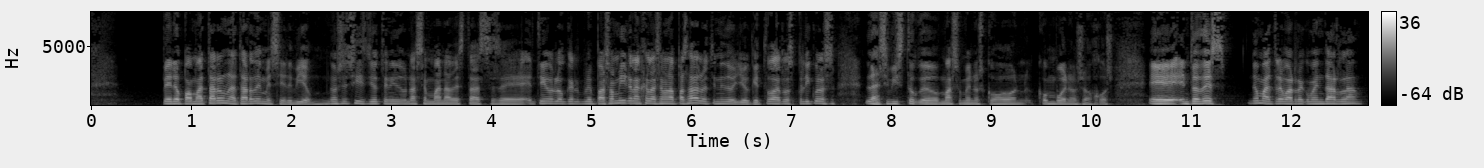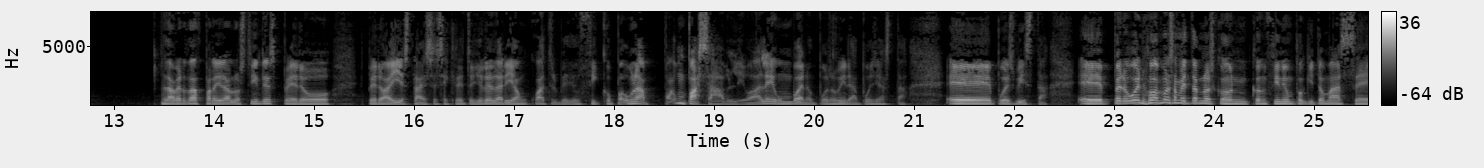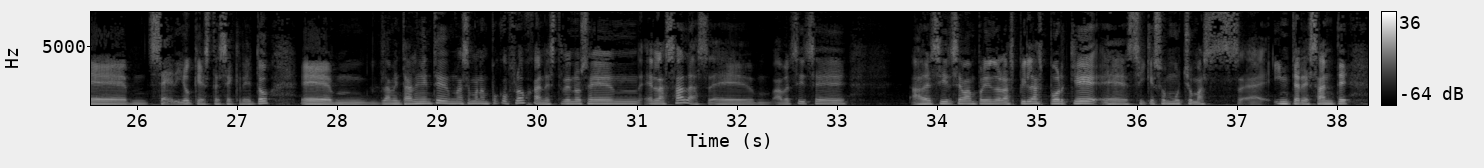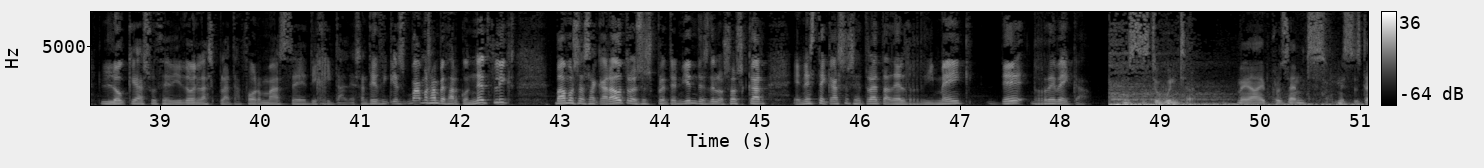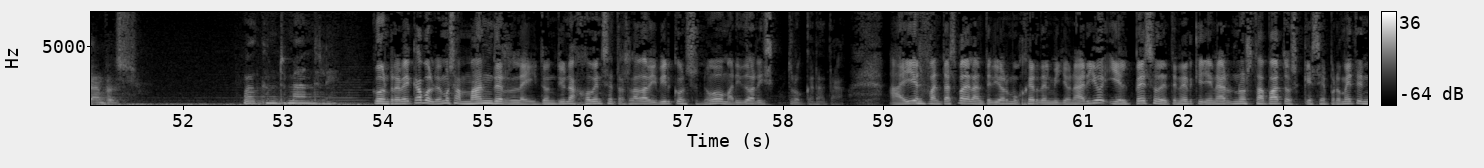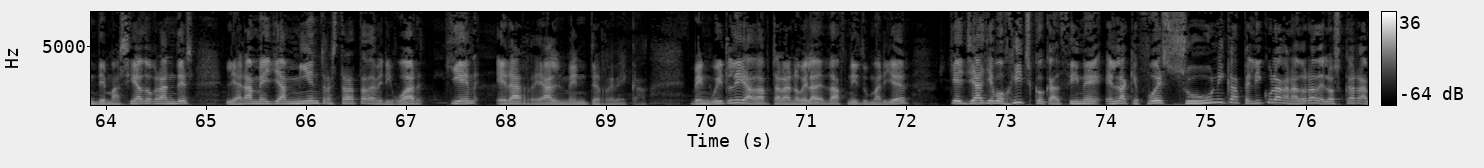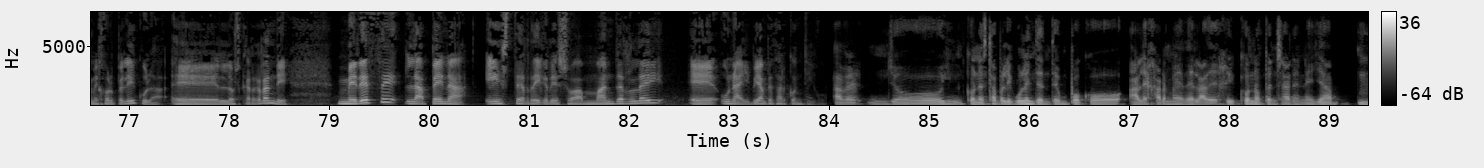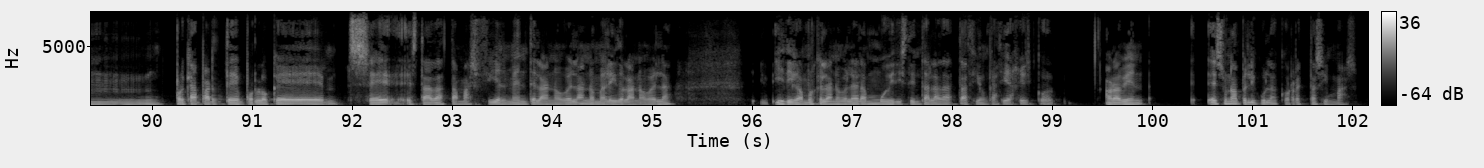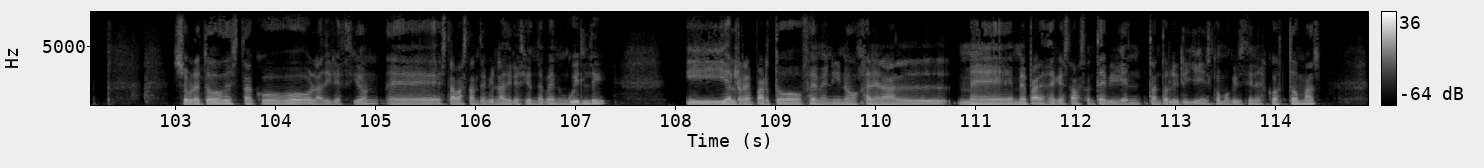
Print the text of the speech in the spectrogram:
pero para matar a una tarde me sirvió. No sé si yo he tenido una semana de estas... Eh, lo que me pasó a Miguel Ángel la semana pasada, lo he tenido yo, que todas las películas las he visto más o menos con, con buenos ojos. Eh, entonces, no me atrevo a recomendarla, la verdad, para ir a los cines, pero, pero ahí está ese secreto. Yo le daría un 4 y medio, un 5, una, un pasable, ¿vale? Un bueno, pues mira, pues ya está. Eh, pues vista. Eh, pero bueno, vamos a meternos con, con cine un poquito más eh, serio que este secreto. Eh, lamentablemente, una semana un poco floja en estrenos en, en las salas. A ver si se a ver si se van poniendo las pilas porque eh, sí que son mucho más eh, interesante lo que ha sucedido en las plataformas eh, digitales. Antes que vamos a empezar con Netflix, vamos a sacar a otro de sus pretendientes de los Oscar. En este caso se trata del remake de Rebecca. Mrs. De Winter, may I present Mrs. Danvers? Welcome to Mandalay. Con Rebeca volvemos a Manderley, donde una joven se traslada a vivir con su nuevo marido aristócrata. Ahí el fantasma de la anterior mujer del millonario y el peso de tener que llenar unos zapatos que se prometen demasiado grandes le hará mella mientras trata de averiguar quién era realmente Rebeca. Ben Whitley adapta la novela de Daphne du Maurier, que ya llevó Hitchcock al cine, en la que fue su única película ganadora del Oscar a Mejor Película, eh, el Oscar Grande. ¿Merece la pena este regreso a Manderley eh, Unai, voy a empezar contigo. A ver, yo con esta película intenté un poco alejarme de la de Hitchcock, no pensar en ella, mmm, porque aparte, por lo que sé, esta adapta más fielmente la novela, no me he leído la novela, y digamos que la novela era muy distinta a la adaptación que hacía Hitchcock. Ahora bien, es una película correcta sin más. Sobre todo destaco la dirección, eh, está bastante bien la dirección de Ben Whitley y el reparto femenino en general me, me, parece que está bastante bien, tanto Lily James como Christine Scott Thomas.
